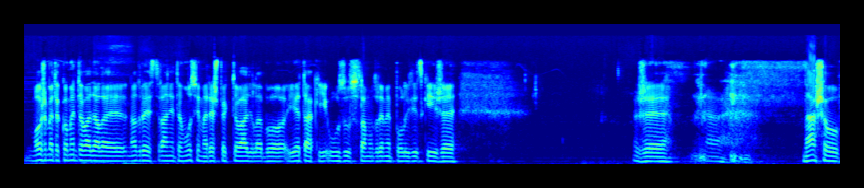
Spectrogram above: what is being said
môžeme to komentovať, ale na druhej strane to musíme rešpektovať, lebo je taký úzus samozrejme politický, že, že eh, našou,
